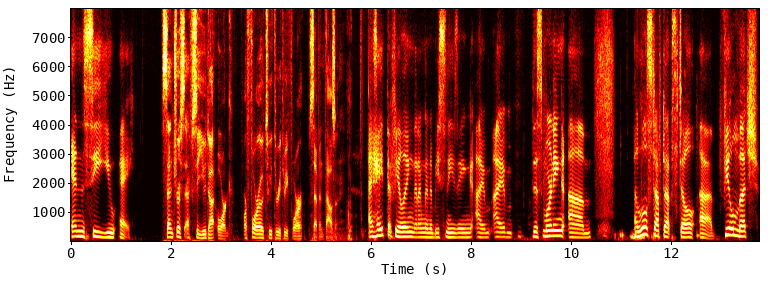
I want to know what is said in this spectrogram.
NCUA. CentrisFCU.org or 402 334 7000. I hate the feeling that I'm going to be sneezing. I'm I'm this morning um a little stuffed up still. Uh feel much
